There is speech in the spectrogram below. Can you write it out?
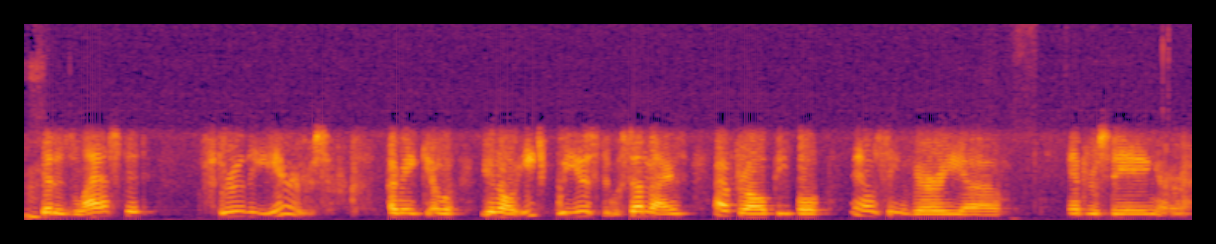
that has lasted through the years. I mean, you know, each we used to sometimes. After all, people you know seem very uh, interesting, or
